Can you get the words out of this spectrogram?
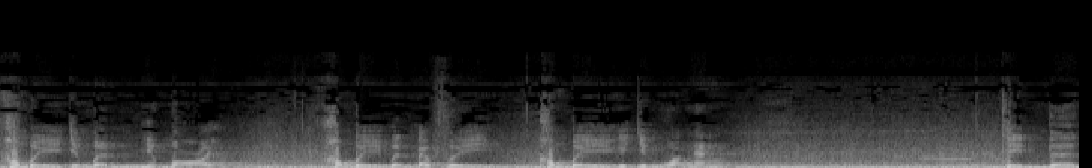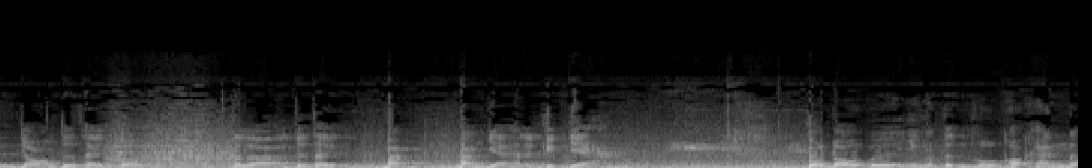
không bị chứng bệnh nhức mỏi, không bị bệnh béo phì, không bị cái chân quá ngắn, thì nên chọn tư thế tốt, tức là tư thế bắt, bán già hay là kiết già còn đối với những cái tình huống khó khăn đó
